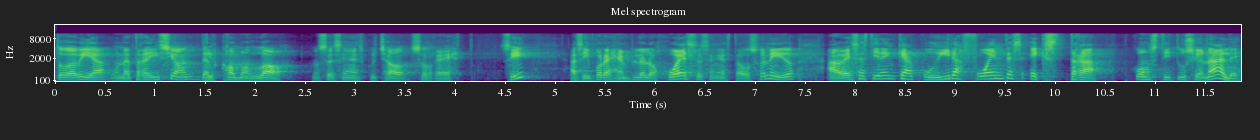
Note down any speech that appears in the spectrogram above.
todavía una tradición del common law. No sé si han escuchado sobre esto. ¿sí? Así, por ejemplo, los jueces en Estados Unidos a veces tienen que acudir a fuentes extraconstitucionales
